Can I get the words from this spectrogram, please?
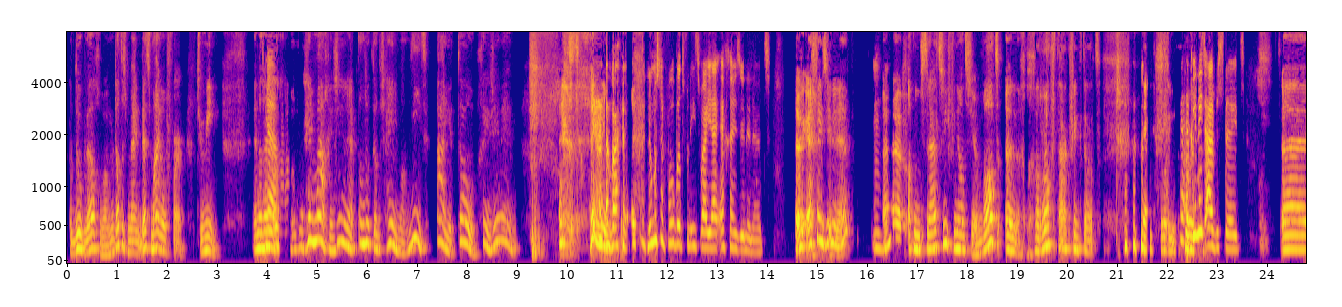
Dat doe ik wel gewoon, maar dat is mijn, that's my offer to me. En dan zijn ja. ook, als ik helemaal geen zin in heb, dan doe ik dat dus helemaal niet. Ah, je toe, geen zin in. waar, noem eens een voorbeeld van iets waar jij echt geen zin in hebt. Waar ik echt geen zin in heb? Mm administratie, financiën. Wat een graftaak vind ik dat. ja, sorry. heb je niet uitbesteed? Uh,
